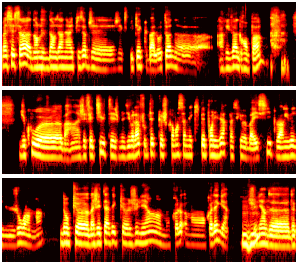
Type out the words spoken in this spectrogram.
Bah c'est ça. Dans le, dans le, dernier épisode, j'ai expliqué que bah, l'automne arrivait à grands pas. du coup, bah, j'ai fait tilt et je me dis voilà, faut peut-être que je commence à m'équiper pour l'hiver parce que bah, ici, il peut arriver du jour au lendemain. Donc, bah, j'étais avec Julien, mon, mon collègue, Mhm. Julien de, de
